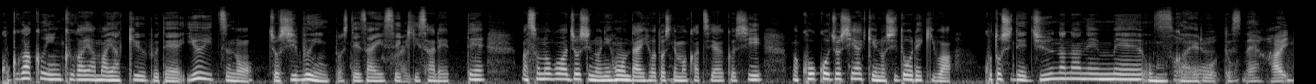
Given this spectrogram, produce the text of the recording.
国学院久我山野球部で唯一の女子部員として在籍されて、はい、まあ、その後は女子の日本代表としても活躍し、まあ、高校女子野球の指導歴は今年で17年目を迎えるですね、はい、うん、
